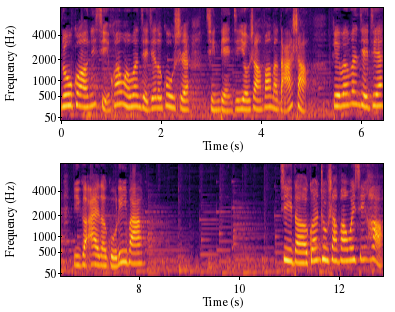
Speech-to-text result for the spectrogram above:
如果你喜欢文文姐姐的故事，请点击右上方的打赏，给文文姐姐一个爱的鼓励吧。记得关注上方微信号，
